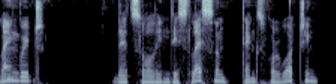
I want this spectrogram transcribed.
language. That's all in this lesson. Thanks for watching.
